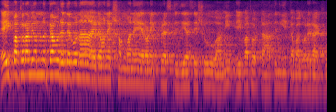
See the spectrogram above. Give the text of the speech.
এই পাথর আমি অন্য কাউরে দেব না। এটা অনেক সম্মানের, অনেক প্রেস্টিজিয়াস ইস্যু আমি এই পাথরটা হাতে নিয়ে কাবা ঘরে রাখব।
